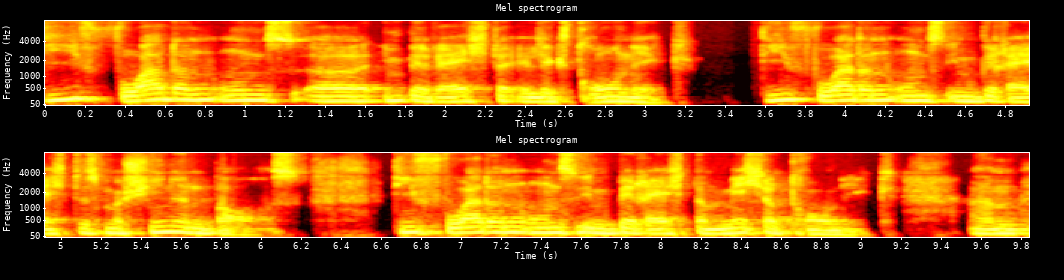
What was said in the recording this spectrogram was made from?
die fordern uns äh, im Bereich der Elektronik die fordern uns im Bereich des Maschinenbaus, die fordern uns im Bereich der Mechatronik. Ähm,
